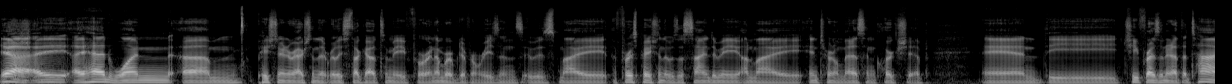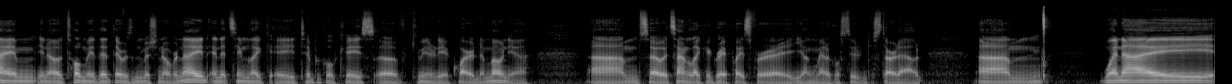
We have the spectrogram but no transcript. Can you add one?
Yeah, I, I had one um, patient interaction that really stuck out to me for a number of different reasons. It was my the first patient that was assigned to me on my internal medicine clerkship, and the chief resident at the time, you know, told me that there was an admission overnight, and it seemed like a typical case of community-acquired pneumonia. Um, so it sounded like a great place for a young medical student to start out. Um, when I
